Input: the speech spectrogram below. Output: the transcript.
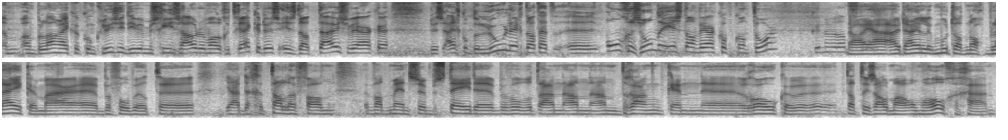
een, een belangrijke conclusie die we misschien zouden mogen trekken, dus is dat thuiswerken dus eigenlijk op de loer ligt dat het uh, ongezonder is dan werken op kantoor. Kunnen we dat nou ja, uiteindelijk moet dat nog blijken. Maar uh, bijvoorbeeld uh, ja, de getallen van wat mensen besteden... bijvoorbeeld aan, aan, aan drank en uh, roken... dat is allemaal omhoog gegaan.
